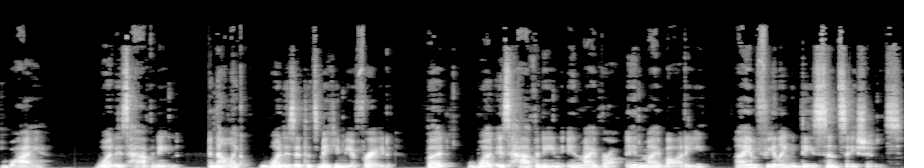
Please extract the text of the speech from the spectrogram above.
Why? What is happening? And not like, what is it that's making me afraid? But what is happening in my bro- in my body? I am feeling these sensations.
